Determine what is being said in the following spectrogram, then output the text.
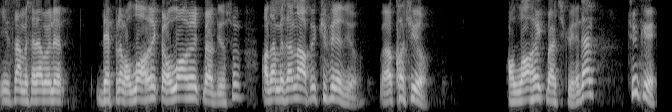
İnsan mesela böyle deprem Allahu Ekber Allahu Ekber diyorsun. Adam mesela ne yapıyor? Küfür ediyor. Veya kaçıyor. Allahu Ekber çıkıyor. Neden? Çünkü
